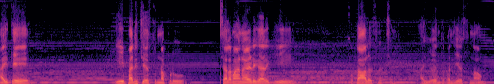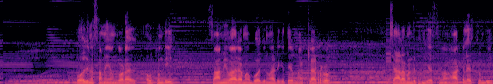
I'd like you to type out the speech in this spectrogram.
అయితే ఈ పని చేస్తున్నప్పుడు చలమానాయుడు గారికి ఒక ఆలోచన వచ్చింది. అయ్యో ఇంత పని చేస్తున్నాం. భోజన సమయం కూడా అవుతుంది. స్వామివారేమో భోజనం అడిగితే మాట్లాడరు. చాలామంది పని చేస్తున్నాం ఆకలేస్తుంది.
